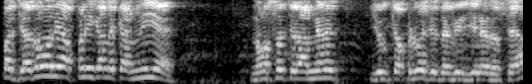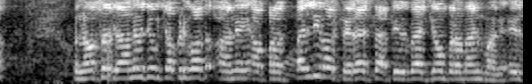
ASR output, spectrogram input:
ਪਰ ਜਦੋਂ ਉਹਨੇ ਆਪਣੀ ਗੱਲ ਕਰਨੀ ਹੈ 994 ਯੁਗ ਚੌਕੜੀ ਵਿੱਚ ਜਿੱਦਾਂ ਵੀਰ ਜੀ ਨੇ ਦੱਸਿਆ ਉਹ 994 ਯੁਗ ਚੌਕੜੀ ਬਾਅਦ ਉਹਨੇ ਆਪਣਾ ਪਹਿਲੀ ਵਾਰ ਫੇਰਾ ਇਸ ਧਰਤੀ ਦੇ ਉੱਪਰ, ਜਿਉਂ ਬ੍ਰਹਮੰਡ ਬਣ, ਇਸ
